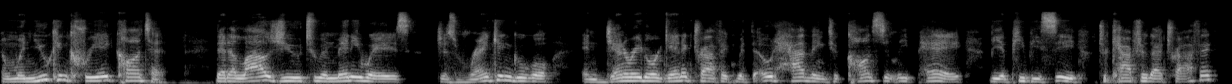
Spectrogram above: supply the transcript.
And when you can create content that allows you to, in many ways, just rank in Google and generate organic traffic without having to constantly pay via PPC to capture that traffic,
